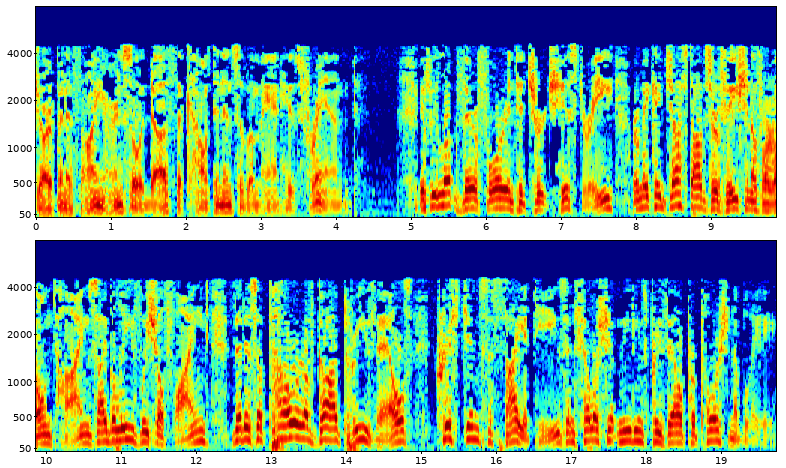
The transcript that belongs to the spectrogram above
sharpeneth iron, so doth the countenance of a man his friend? If we look therefore into church history, or make a just observation of our own times, I believe we shall find that as the power of God prevails, Christian societies and fellowship meetings prevail proportionably.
